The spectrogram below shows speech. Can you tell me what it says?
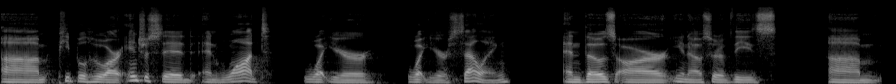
um, people who are interested and want what you're what you're selling, and those are you know sort of these um,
